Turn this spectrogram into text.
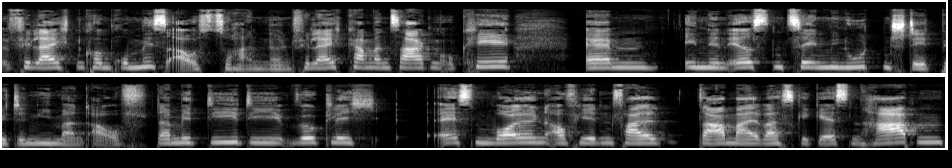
vielleicht einen Kompromiss auszuhandeln. Vielleicht kann man sagen, okay, ähm, in den ersten zehn Minuten steht bitte niemand auf, damit die, die wirklich essen wollen, auf jeden Fall da mal was gegessen haben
